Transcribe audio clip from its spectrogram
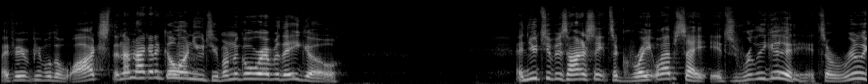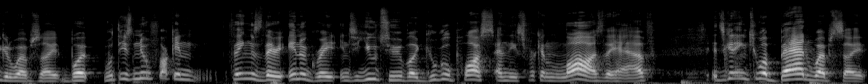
my favorite people to watch, then I'm not gonna go on YouTube. I'm gonna go wherever they go. And YouTube is honestly, it's a great website. It's really good. It's a really good website. But with these new fucking things they integrate into YouTube, like Google Plus and these freaking laws they have, it's getting to a bad website.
